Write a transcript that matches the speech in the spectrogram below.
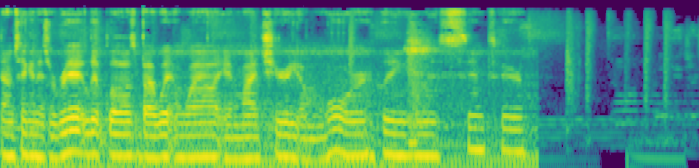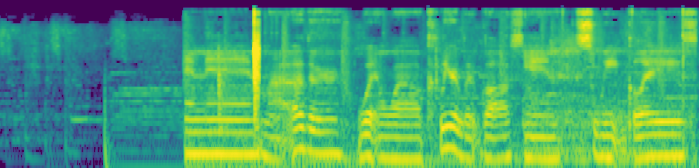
I'm taking this red lip gloss by Wet n Wild and My Cherry Amour, putting in the center. And then my other Wet n Wild clear lip gloss in Sweet Glaze.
